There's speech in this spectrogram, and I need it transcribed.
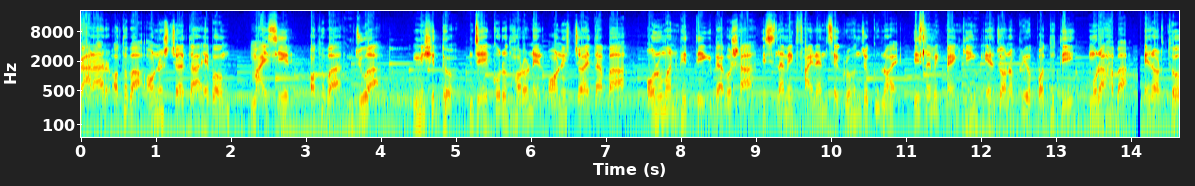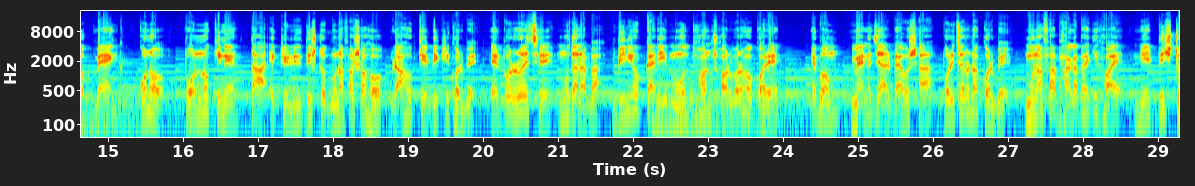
গারার অথবা অনিশ্চয়তা এবং মাইসির অথবা জুয়া নিষিদ্ধ। যে কোনো ধরনের অনিশ্চয়তা বা অনুমান ভিত্তিক ব্যবসা ইসলামিক ফাইন্যান্সে গ্রহণযোগ্য নয়। ইসলামিক ব্যাংকিং এর জনপ্রিয় পদ্ধতি মুরাহাবা। এর অর্থ, ব্যাংক কোনো পণ্য কিনে তা একটি নির্দিষ্ট মুনাফা সহ গ্রাহককে বিক্রি করবে। এরপর রয়েছে মুদারাবা। বিনিয়োগকারী মূলধন সরবরাহ করে এবং ম্যানেজার ব্যবসা পরিচালনা করবে। মুনাফা ভাগাভাগি হয় নির্দিষ্ট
